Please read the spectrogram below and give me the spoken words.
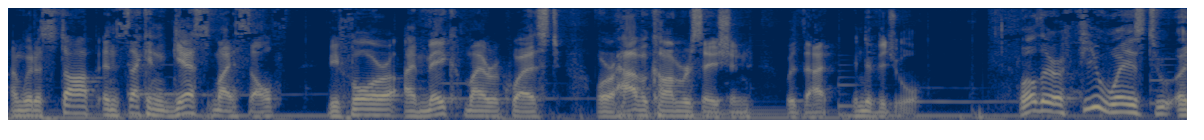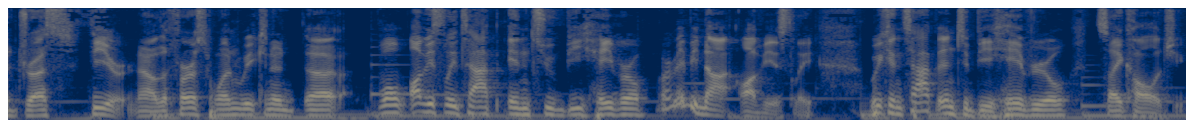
I'm going to stop and second guess myself before I make my request or have a conversation with that individual. Well, there are a few ways to address fear. Now, the first one we can, uh, well, obviously tap into behavioral, or maybe not obviously. We can tap into behavioral psychology.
